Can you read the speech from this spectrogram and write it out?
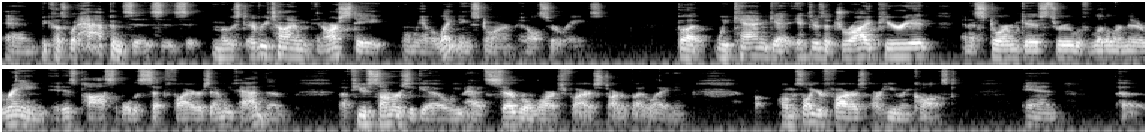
And because what happens is is most every time in our state when we have a lightning storm it also rains. But we can get if there's a dry period and a storm goes through with little or no rain, it is possible to set fires, and we've had them. A few summers ago, we had several large fires started by lightning. Almost all your fires are human caused. And uh,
